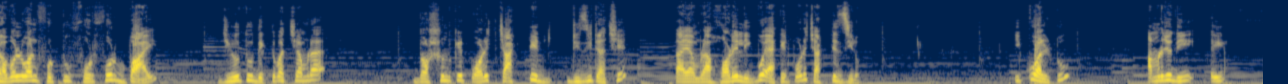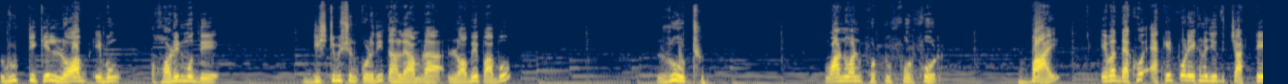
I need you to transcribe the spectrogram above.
double one four two four four by যেহেতু দেখতে পাচ্ছি আমরা দশমিকের পরে চারটে ডিজিট আছে, তাই আমরা হরে লিখব একের পরে চারটে জিরো ইকুয়াল টু আমরা যদি এই রুটটিকে লব এবং হরের মধ্যে ডিস্ট্রিবিউশন করে দিই, তাহলে আমরা লবে পাবো root one one four two four four by এবার দেখো, একের পরে এখানে যেহেতু চারটে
